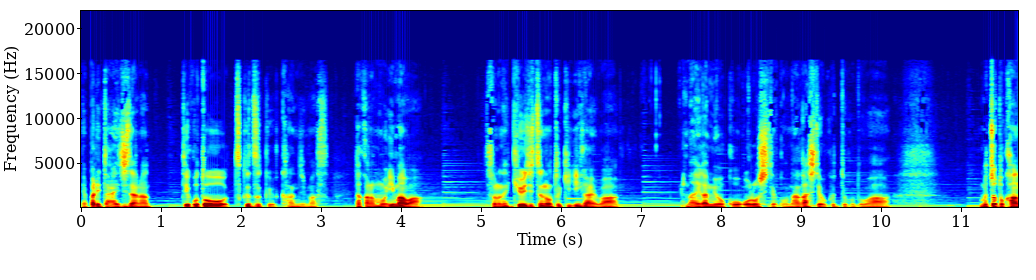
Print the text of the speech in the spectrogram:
やっぱり大事だなっていうことをつくづく感じます。だからもう今はそのね休日の時以外は前髪をこう下ろしてこう流しておくってことはまあ、ちょっと考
